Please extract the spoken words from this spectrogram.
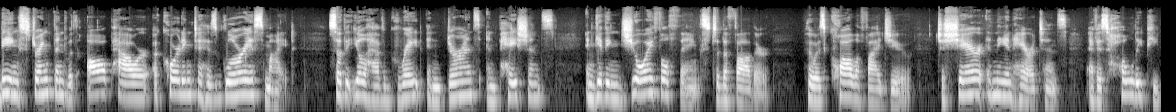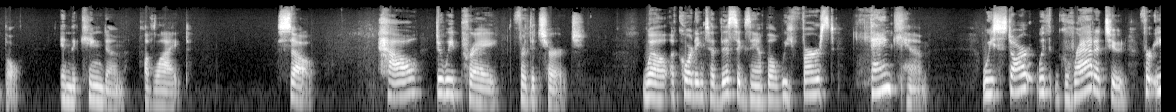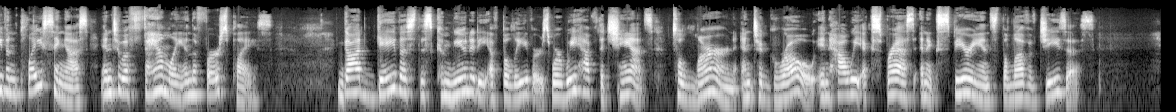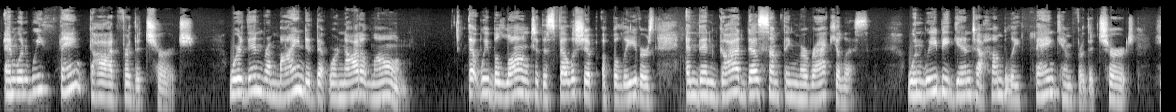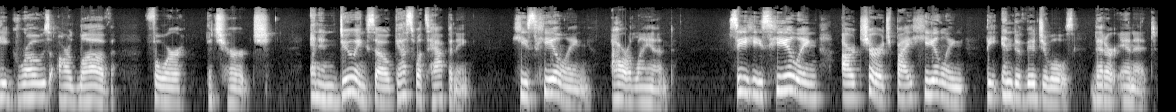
being strengthened with all power according to His glorious might, so that you'll have great endurance and patience, and giving joyful thanks to the Father who has qualified you to share in the inheritance of His holy people in the kingdom of light. So, how do we pray for the church? Well, according to this example, we first thank Him. We start with gratitude for even placing us into a family in the first place. God gave us this community of believers where we have the chance to learn and to grow in how we express and experience the love of Jesus. And when we thank God for the church, we're then reminded that we're not alone, that we belong to this fellowship of believers, and then God does something miraculous. When we begin to humbly thank Him for the church, He grows our love for the church. And in doing so, guess what's happening? He's healing our land. See, He's healing our church by healing the individuals that are in it.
